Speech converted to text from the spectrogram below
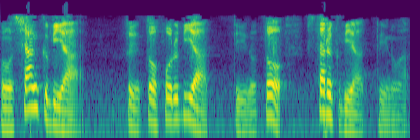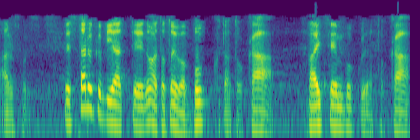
このシャンクビアというと、フォルビアっていうのと、スタルクビアっていうのがあるそうです。で、スタルクビアっていうのは、例えばボックだとか、バイセンボックだとか、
